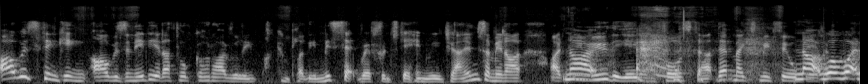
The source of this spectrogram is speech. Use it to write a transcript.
I was thinking I was an idiot I thought God I really I completely missed that reference to Henry James. I mean, I, I no. knew the E.M. Forster. That makes me feel no. Better. Well, what,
